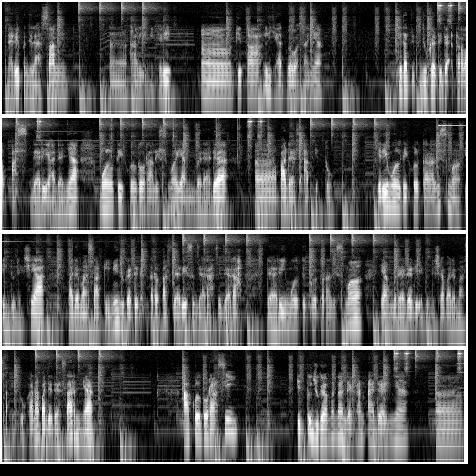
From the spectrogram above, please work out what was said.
dari penjelasan uh, kali ini. Jadi uh, kita lihat bahwasanya kita juga tidak terlepas dari adanya multikulturalisme yang berada uh, pada saat itu. Jadi multikulturalisme Indonesia pada masa kini juga tidak terlepas dari sejarah-sejarah dari multikulturalisme yang berada di Indonesia pada masa itu. Karena pada dasarnya akulturasi itu juga menandakan adanya uh,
